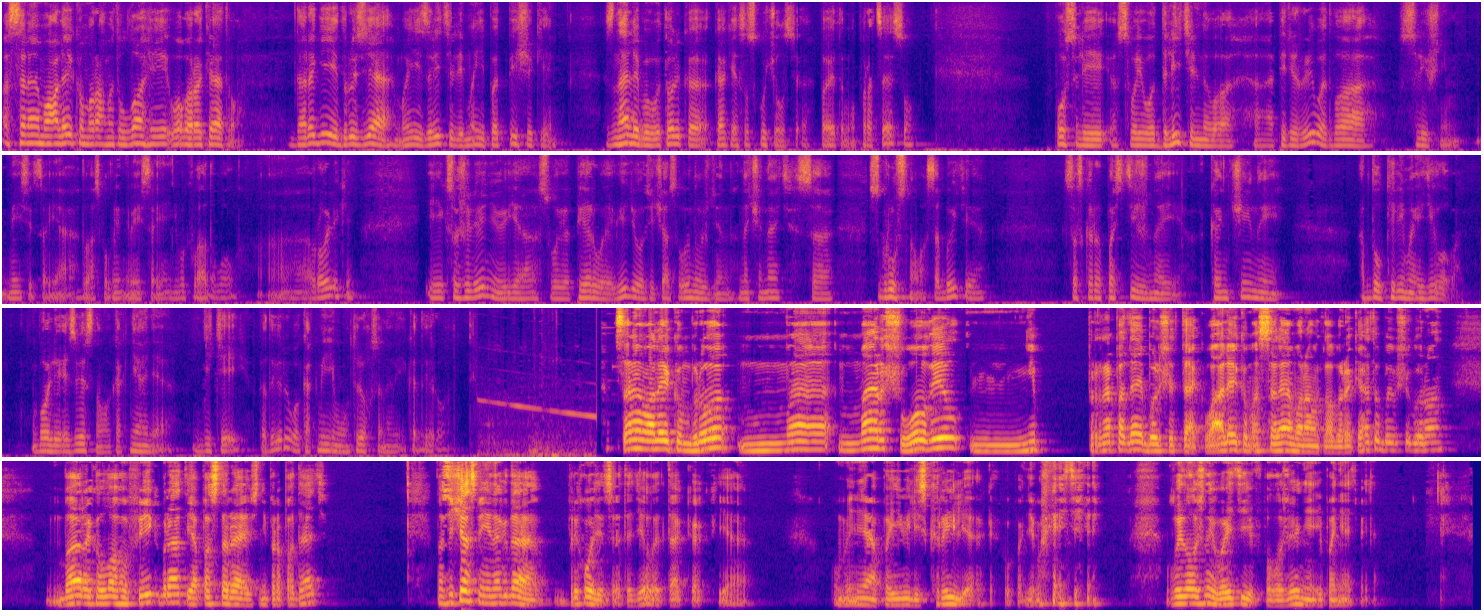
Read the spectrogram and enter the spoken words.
Ассаляму алейкум рахматуллахи ва. Дорогие друзья, мои зрители, мои подписчики, знали бы вы только, как я соскучился по этому процессу. После своего длительного а, перерыва, два с лишним месяца, я, два с половиной месяца я не выкладывал а, ролики. И, к сожалению, я свое первое видео сейчас вынужден начинать с, с грустного события, со скоропостижной кончины Абдулкерима Идилова, более известного как няня детей Кадырова, как минимум трех сыновей Кадырова. Салам алейкум, бро. Марш Вогил, не пропадай больше так. Ва алейкум ассаляму раматлаху баракату, бывший Гурон. Барак Аллаху фик, брат, я постараюсь не пропадать. Но сейчас мне иногда приходится это делать, так как я, у меня появились крылья, как вы понимаете. Вы должны войти в положение и понять меня.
